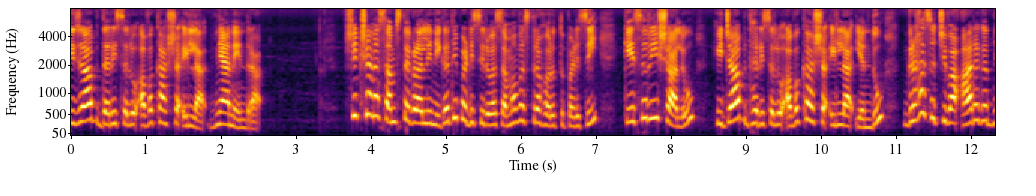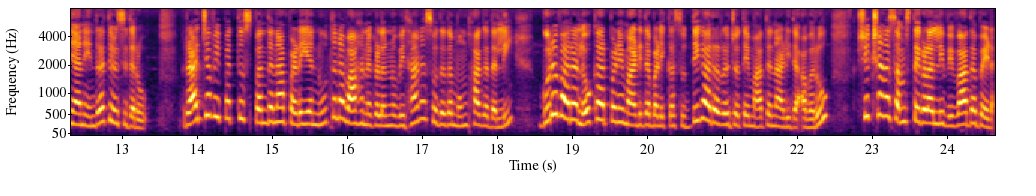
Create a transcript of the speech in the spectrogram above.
ಹಿಜಾಬ್ ಧರಿಸಲು ಅವಕಾಶ ಇಲ್ಲ, ಜ್ಞಾನೇಂದ್ರ ಶಿಕ್ಷಣ ಸಂಸ್ಥೆಗಳಲ್ಲಿ ನಿಗದಿಪಡಿಸಿರುವ ಸಮವಸ್ತ್ರ ಹೊರತುಪಡಿಸಿ ಕೇಸರಿ ಶಾಲು, ಹಿಜಾಬ್ ಧರಿಸಲು ಅವಕಾಶ ಇಲ್ಲ ಎಂದು ಗೃಹ ಸಚಿವ ಆರಗ ಜ್ಞಾನೇಂದ್ರ ತಿಳಿಸಿದರು. ರಾಜ್ಯ ವಿಪತ್ತು ಸ್ಪಂದನಾ ಪಡೆಯ ನೂತನ ವಾಹನಗಳನ್ನು ವಿಧಾನಸೌಧದ ಮುಂಭಾಗದಲ್ಲಿ ಗುರುವಾರ ಲೋಕಾರ್ಪಣೆ ಮಾಡಿದ ಬಳಿಕ ಸುದ್ದಿಗಾರರ ಜೊತೆ ಮಾತನಾಡಿದ ಅವರು, ಶಿಕ್ಷಣ ಸಂಸ್ಥೆಗಳಲ್ಲಿ ವಿವಾದ ಬೇಡ,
